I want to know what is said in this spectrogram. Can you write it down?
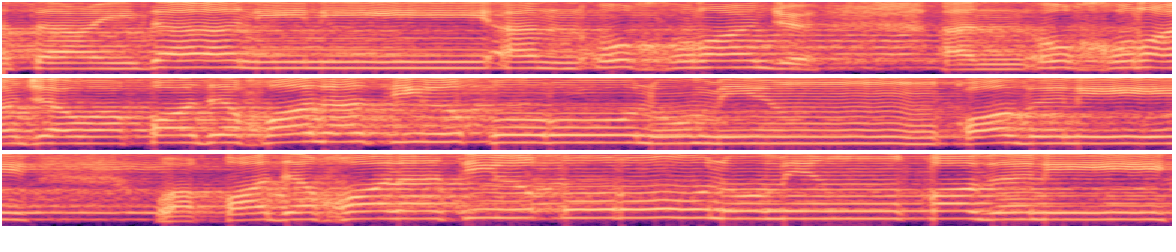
اتعدانني ان اخرج ان اخرج وقد خلت القرون من قبلي وقد خلت القرون من قبلي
